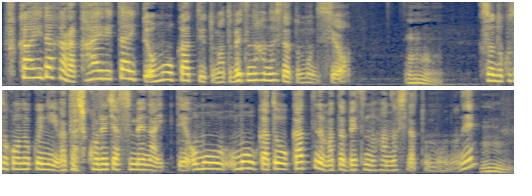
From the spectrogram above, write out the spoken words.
不快だから帰りたいって思うかっていうとまた別の話だと思うんですよ。うん。その、そこの国、私これじゃ住めないって思う、思うかどうかっていうのはまた別の話だと思うのね。うん。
